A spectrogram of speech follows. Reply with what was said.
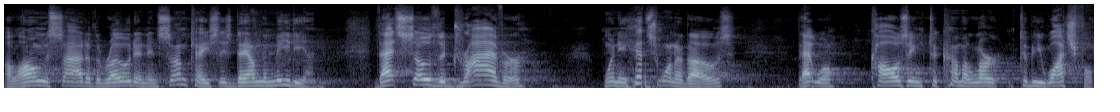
along the side of the road and in some cases down the median. That's so the driver, when he hits one of those, that will cause him to come alert, to be watchful,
